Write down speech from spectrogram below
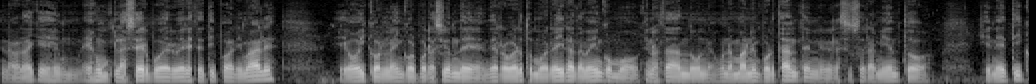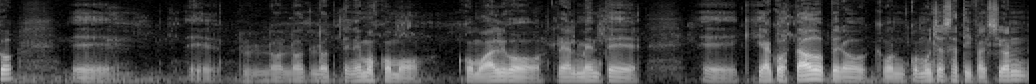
la verdad que es un, es un, placer poder ver este tipo de animales. hoy con la incorporación de, de, Roberto Moreira también, como que nos está dando una, una mano importante en el asesoramiento genético, eh, eh, lo, tenemos como, como algo realmente eh, que ha costado, pero con, mucha satisfacción.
